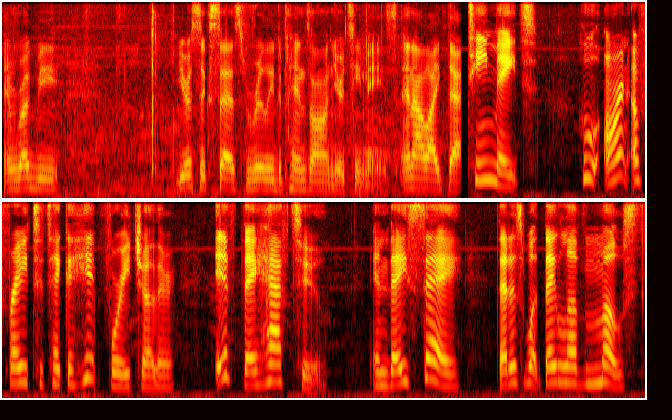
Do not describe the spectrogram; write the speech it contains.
In rugby, your success really depends on your teammates, and I like that. Teammates who aren't afraid to take a hit for each other if they have to and they say that is what they love most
